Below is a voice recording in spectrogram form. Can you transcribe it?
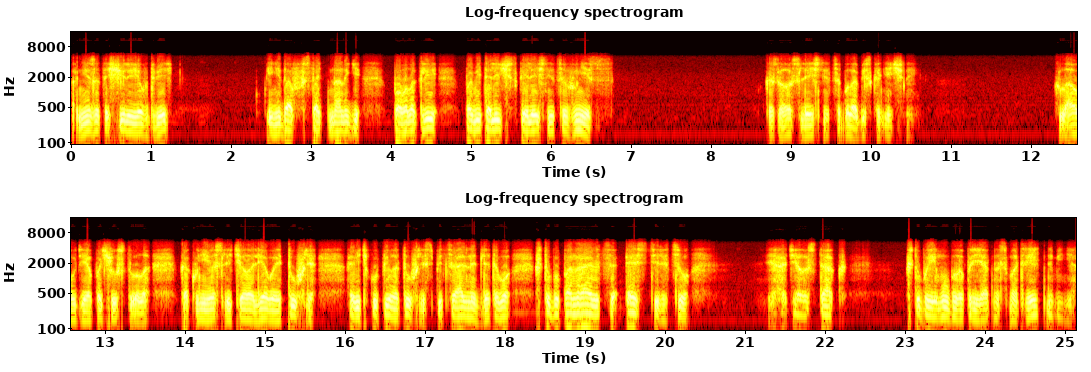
Они затащили ее в дверь и, не дав встать на ноги, поволокли по металлической лестнице вниз. Казалось, лестница была бесконечной. Клаудия почувствовала, как у нее слетела левая туфля, а ведь купила туфли специально для того, чтобы понравиться Эстерицу. Я оделась так, чтобы ему было приятно смотреть на меня.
